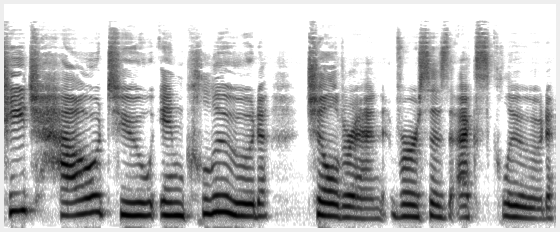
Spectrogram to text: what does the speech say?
teach how to include children versus exclude,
